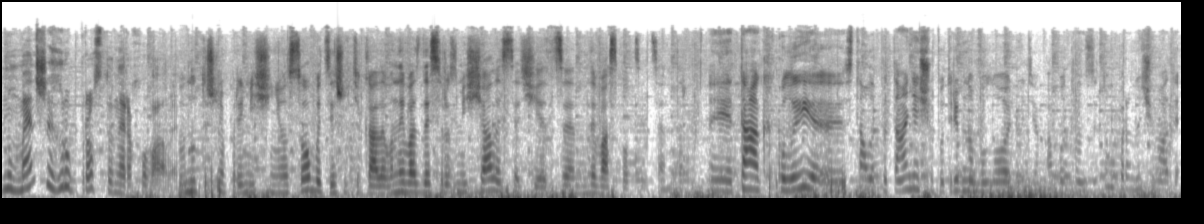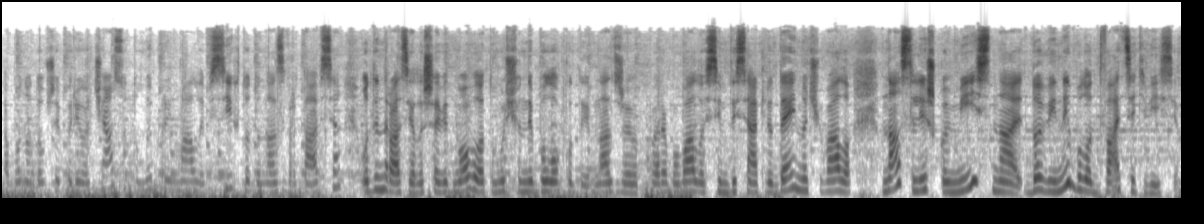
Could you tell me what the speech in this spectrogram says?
ну, менших груп просто не рахували. Внутрішньо переміщені особи, ці що втікали, вони вас десь розміщалися, чи це не вас по цей центр? Е, Так, коли е, стало питання, що потрібно було людям або транзитом переночувати, або на довший період часу, то ми приймали всіх, хто до нас звертався. Один раз я лише відмовила, тому що не було куди. В нас вже перебувало 70 людей, ночувало. В нас ліжко місць на до війни було 28.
